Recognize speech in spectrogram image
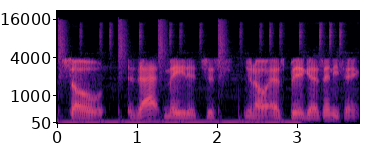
So that made it just you know as big as anything.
